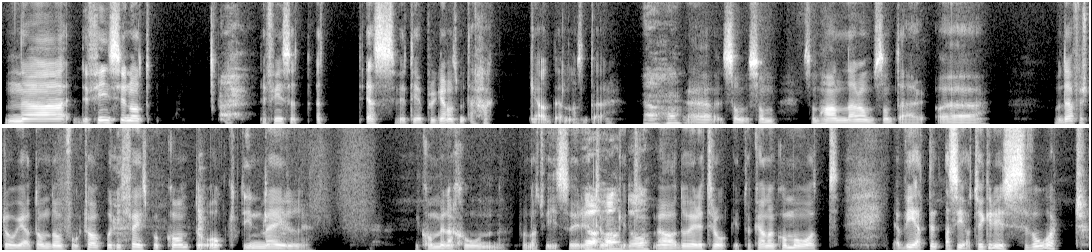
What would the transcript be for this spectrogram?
Nej, det finns ju något. Det finns ett, ett SVT-program som heter Hackad eller något sånt där. Eh, som, som, som handlar om sånt där. Eh, och där förstod jag att om de får tag på ditt Facebook-konto och din mail i kombination på något vis så är det Jaha, tråkigt. då? Ja, då är det tråkigt. Då kan de komma åt... Jag vet inte, alltså jag tycker det är svårt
